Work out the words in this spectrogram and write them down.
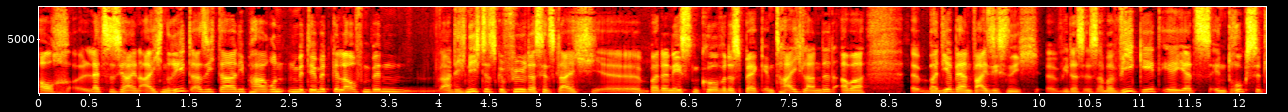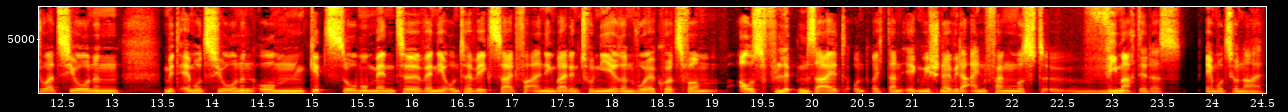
Auch letztes Jahr in Eichenried, als ich da die paar Runden mit dir mitgelaufen bin, hatte ich nicht das Gefühl, dass jetzt gleich äh, bei der nächsten Kurve das Back im Teich landet. Aber äh, bei dir, Bernd, weiß ich es nicht, äh, wie das ist. Aber wie geht ihr jetzt in Drucksituationen mit Emotionen um? Gibt es so Momente, wenn ihr unterwegs seid, vor allen Dingen bei den Turnieren, wo ihr kurz vorm Ausflippen seid und euch dann irgendwie schnell wieder einfangen müsst? Wie macht ihr das emotional?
